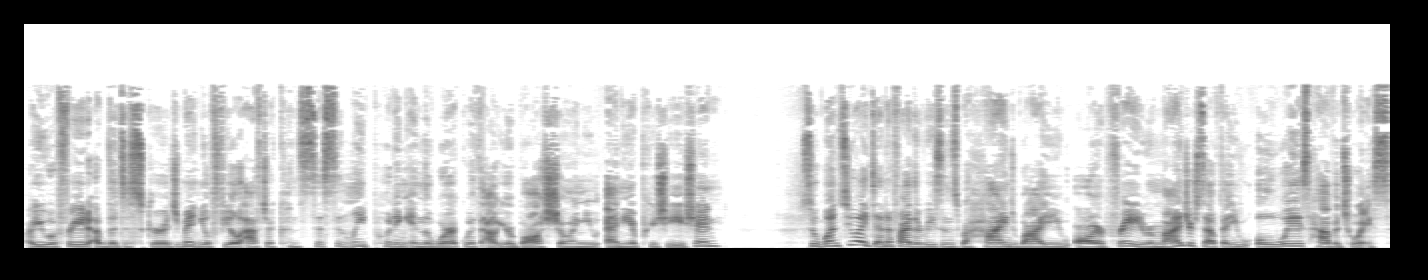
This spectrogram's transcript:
Are you afraid of the discouragement you'll feel after consistently putting in the work without your boss showing you any appreciation? So, once you identify the reasons behind why you are afraid, remind yourself that you always have a choice.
